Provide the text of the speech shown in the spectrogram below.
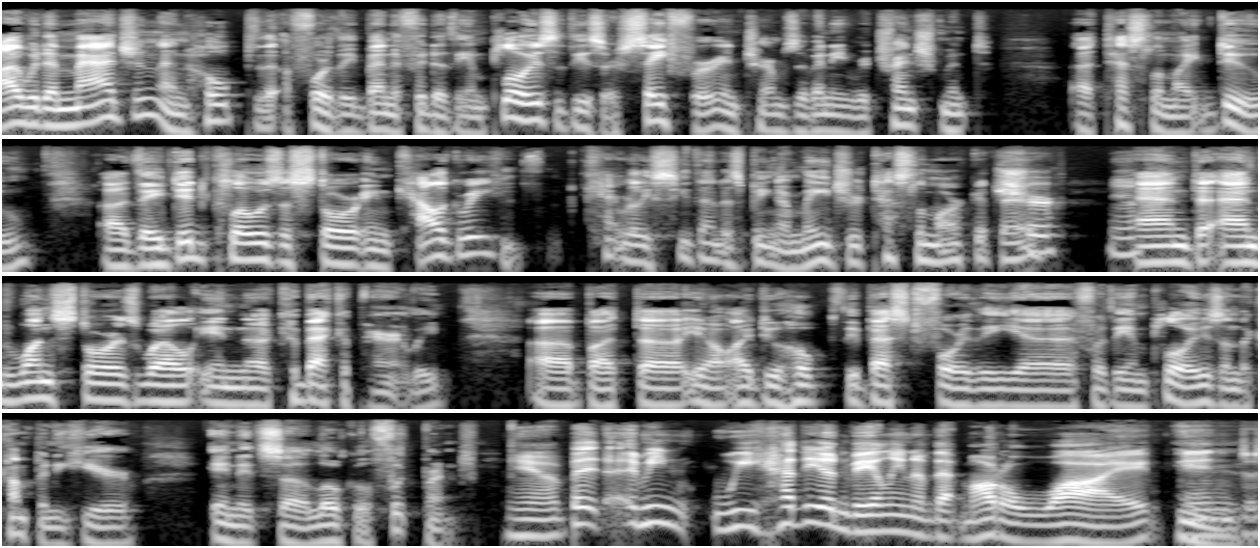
I would imagine and hope that for the benefit of the employees that these are safer in terms of any retrenchment uh, Tesla might do. Uh, they did close a store in Calgary. Can't really see that as being a major Tesla market there. Sure. Yeah. And and one store as well in uh, Quebec apparently, uh, but uh, you know I do hope the best for the uh, for the employees and the company here in its uh, local footprint. Yeah, but I mean, we had the unveiling of that Model Y, mm. and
